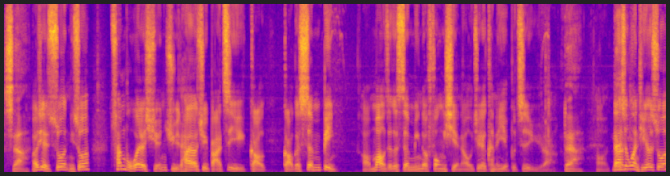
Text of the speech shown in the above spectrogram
是啊，而且说你说川普为了选举，他要去把自己搞搞个生病，好冒这个生命的风险呢？我觉得可能也不至于啦。对啊，哦，但是问题就是说。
